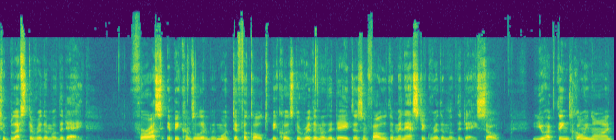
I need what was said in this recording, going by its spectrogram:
to bless the rhythm of the day. For us, it becomes a little bit more difficult because the rhythm of the day doesn't follow the monastic rhythm of the day. So you have things going on.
